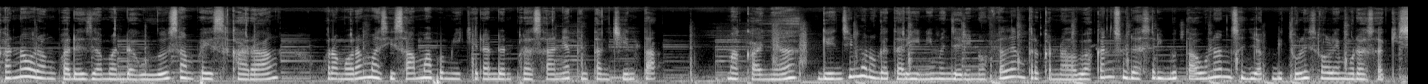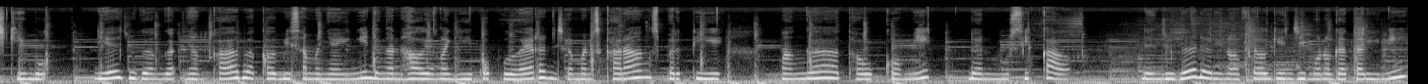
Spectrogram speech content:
karena orang pada zaman dahulu sampai sekarang orang-orang masih sama pemikiran dan perasaannya tentang cinta. Makanya, Genji Monogatari ini menjadi novel yang terkenal bahkan sudah seribu tahunan sejak ditulis oleh Murasaki Shikibu. Dia juga nggak nyangka bakal bisa menyaingi dengan hal yang lagi populer zaman sekarang seperti manga atau komik dan musikal. Dan juga dari novel Genji Monogatari ini,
